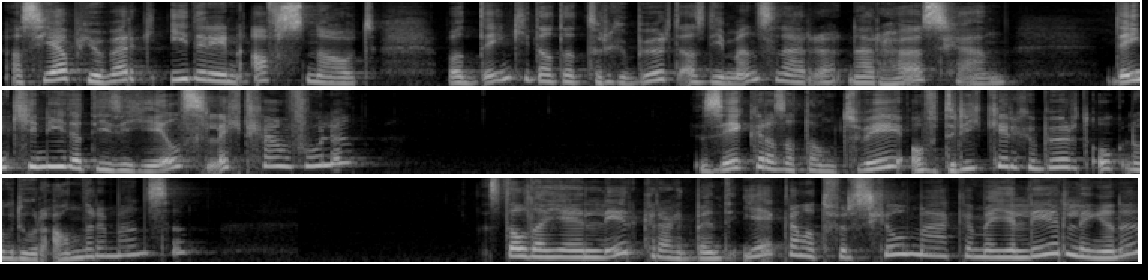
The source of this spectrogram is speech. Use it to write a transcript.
Als jij op je werk iedereen afsnauwt, wat denk je dat er gebeurt als die mensen naar, naar huis gaan? Denk je niet dat die zich heel slecht gaan voelen? Zeker als dat dan twee of drie keer gebeurt, ook nog door andere mensen? Stel dat jij een leerkracht bent, jij kan het verschil maken met je leerlingen. Hè?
